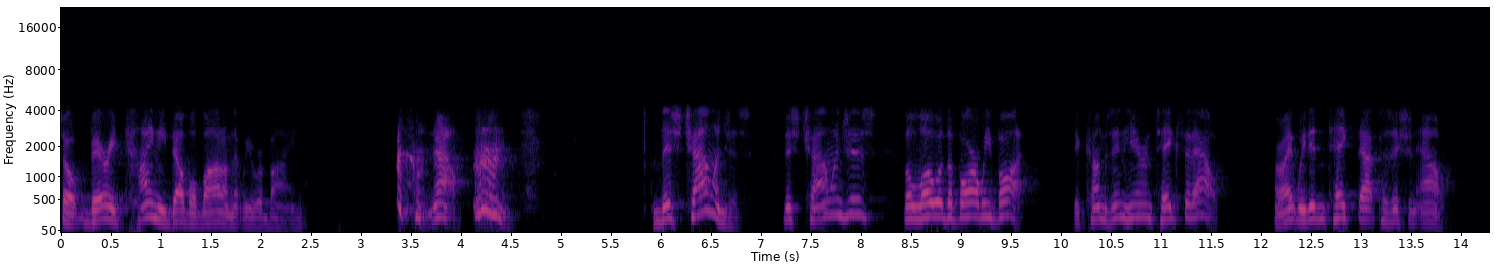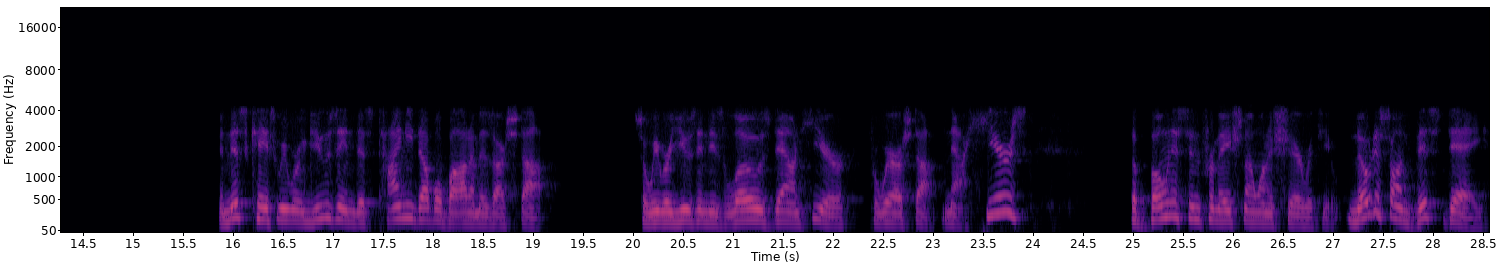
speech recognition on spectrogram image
So, very tiny double bottom that we were buying. now, this challenges. This challenges the low of the bar we bought. It comes in here and takes it out. All right? We didn't take that position out. In this case, we were using this tiny double bottom as our stop. So we were using these lows down here for where our stop. Now, here's the bonus information I want to share with you. Notice on this day,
